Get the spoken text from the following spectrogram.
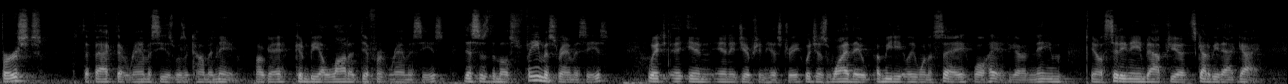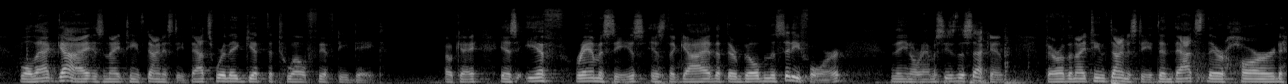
First, the fact that Ramesses was a common name. Okay, could be a lot of different Ramesses. This is the most famous Ramesses, which in, in Egyptian history, which is why they immediately want to say, well, hey, if you got a name, you know, a city named after you, it's got to be that guy. Well, that guy is 19th dynasty. That's where they get the 1250 date. Okay, is if Ramesses is the guy that they're building the city for, then, you know, Ramesses the second, Pharaoh of the 19th dynasty, then that's their hard,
